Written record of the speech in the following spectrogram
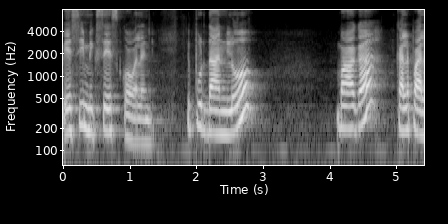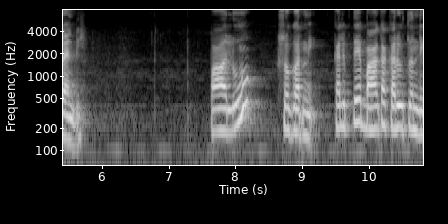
వేసి మిక్స్ చేసుకోవాలండి. ఇప్పుడు దానిలో బాగా కలపాలండి. పాలు షుగర్ని కలిపితే బాగా కరుగుతుంది.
